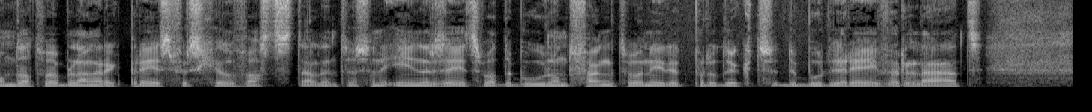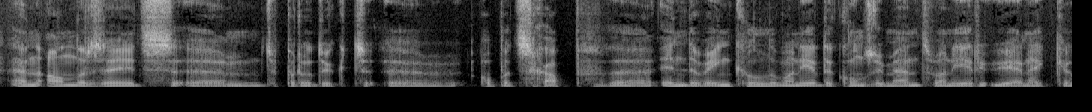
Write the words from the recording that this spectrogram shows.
omdat we een belangrijk prijsverschil vaststellen tussen enerzijds wat de boer ontvangt wanneer het product de boerderij verlaat en anderzijds het product uh, op het schap, uh, in de winkel, wanneer de consument, wanneer u en ik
